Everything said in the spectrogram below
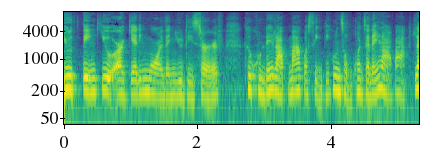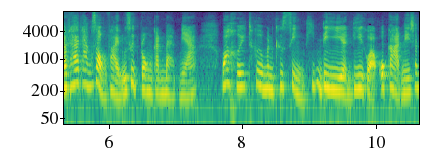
you think you are getting more than you deserve คือคุณได้รับมากกว่าสิ่งที่คุณสมควรจะได้รับอะแล้วถ้าทั้งสองฝ่ายรู้สึกตรงกันแบบเนี้ย ว่าเฮ้ยเธอมันคือสิ่งที่ดีอะดีกว่าโอกาสนี้ฉัน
